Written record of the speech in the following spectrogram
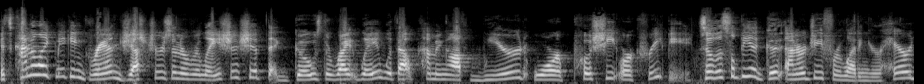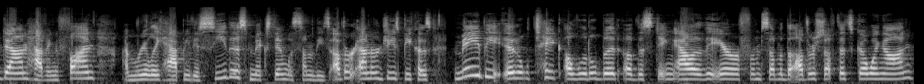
It's kind of like making grand gestures in a relationship that goes the right way without coming off weird or pushy or creepy. So this will be a good energy for letting your hair down, having fun. I'm really happy to see this mixed in with some of these other energies because maybe it'll take a little bit of the sting out of the air from some of the other stuff that's going on.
